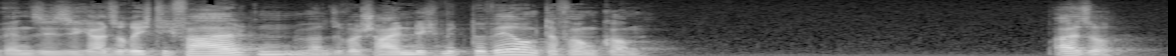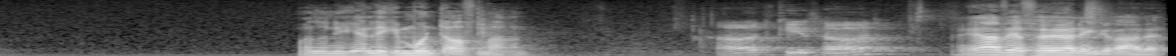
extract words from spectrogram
Wenn Sie sich also richtig verhalten, werden Sie wahrscheinlich mit Bewährung davonkommen. Also, wollen Sie nicht endlich den Mund aufmachen? Howard, Keith Howard? Ja, wir verhören ihn gerade.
